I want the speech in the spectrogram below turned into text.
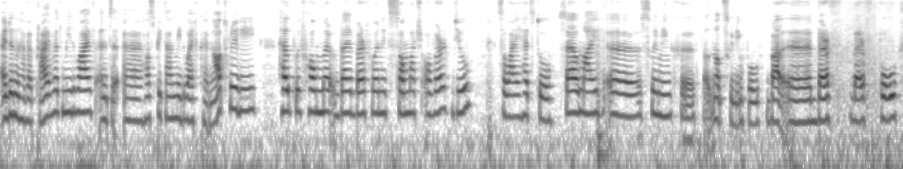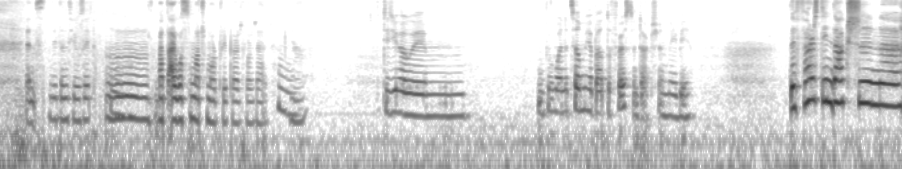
I didn't have a private midwife, and uh, hospital midwife cannot really help with home birth when it's so much overdue. So I had to sell my uh, swimming, uh, well, not swimming pool, but uh, birth birth pool, and didn't use it. Mm, but I was much more prepared for that. Hmm. Yeah. did you um you want to tell me about the first induction maybe The first induction, uh,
